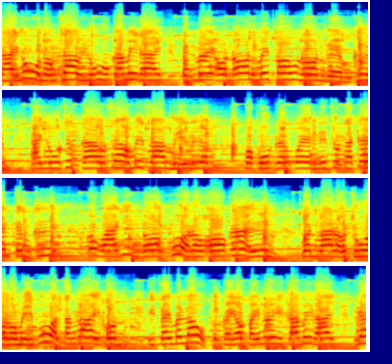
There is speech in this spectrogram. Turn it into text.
กายนู่น้องเศร้าอยู่ก็ไม่ได้ เป็นไม้อ่อนๆไม่ต้องนอนเริ่มขึ้น อายุสิบเก้าเศร้าไม่ทราบมีเรื่องพอพูดเรื่องแฟนนี่สุดตะแกนเต็มคืนก็ว่ายิ่งดอกพวกเราออกหาอื่นวันว่าเราชัวเรามีพวกตั้งหลายคน อีใจมันเล่าใครเอาไปไหนก็ไม่ได้ได้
